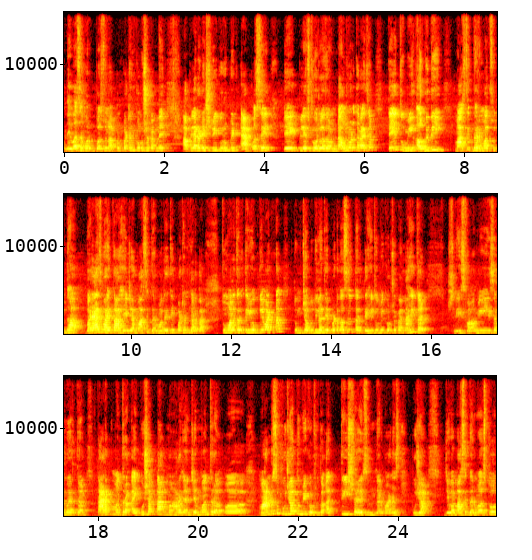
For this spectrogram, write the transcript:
देवासमोर बसून आपण पठण करू शकत नाही. आपल्याकडे श्री गुरुपीठ ॲप असेल ते प्ले स्टोअरला जाऊन डाउनलोड करायचं. ते तुम्ही अगदी मासिक धर्मात सुद्धा बऱ्याच बायका आहे ज्या मासिक धर्मात आहे ते पठण करतात. तुम्हाला जर ते योग्य वाटतं तुमच्या बुद्धीला ते पटत असेल तर तेही तुम्ही करू शकता. नाही तर श्री स्वामी समर्थ तारक मंत्र ऐकू शकता. महाराजांचे मंत्र अं, मानस पूजा तुम्ही करू शकता. अतिशय सुंदर मानस पूजा. जेव्हा मासिक धर्म असतो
